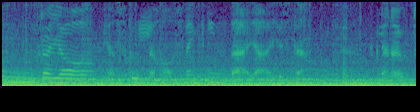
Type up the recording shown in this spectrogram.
undrar jag om jag skulle ha svängt in där. Ja, just det. skulle jag nog ha gjort.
